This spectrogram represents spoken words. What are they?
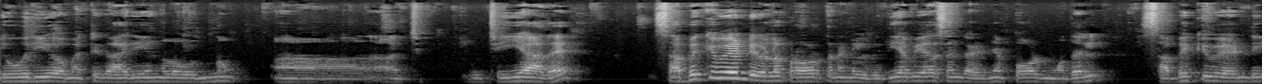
ജോലിയോ മറ്റു കാര്യങ്ങളോ ഒന്നും ചെയ്യാതെ സഭയ്ക്ക് വേണ്ടിയുള്ള പ്രവർത്തനങ്ങൾ വിദ്യാഭ്യാസം കഴിഞ്ഞപ്പോൾ മുതൽ സഭയ്ക്ക് വേണ്ടി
